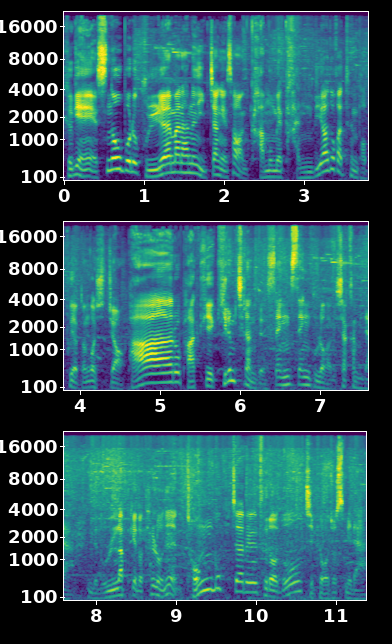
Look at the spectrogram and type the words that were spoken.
그게 스노우볼을 굴려야만 하는 입장에선 가뭄의 단비와도 같은 버프였던 것이죠. 바로 바퀴에 기름칠한 듯 쌩쌩 굴러가기 시작합니다. 근데 놀랍게도 탈 론은 정복자를 들어도 지표가 좋습니다.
